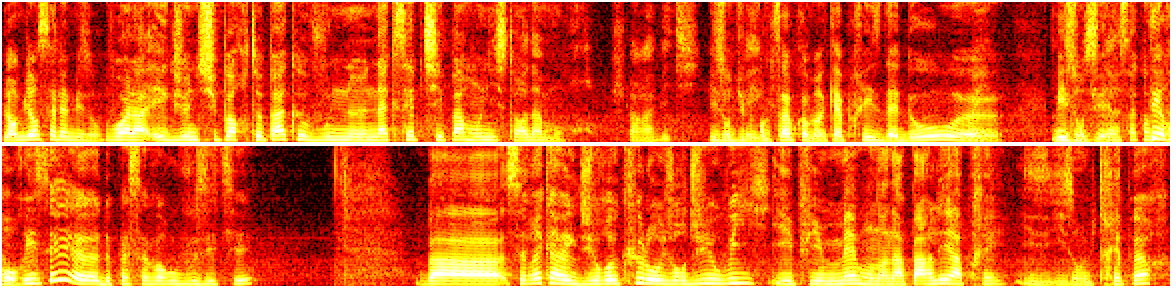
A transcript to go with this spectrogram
l'ambiance à la maison. Voilà, et que je ne supporte pas que vous ne- n'acceptiez pas mon histoire d'amour. Je leur avais dit. Ils ont dû Et- prendre ça comme un caprice d'ado. euh, Oui. Mais ils ont dû être terrorisés euh, de ne pas savoir où vous étiez. Bah, c'est vrai qu'avec du recul aujourd'hui, oui. Et puis même, on en a parlé après. Ils, ils ont eu très peur.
